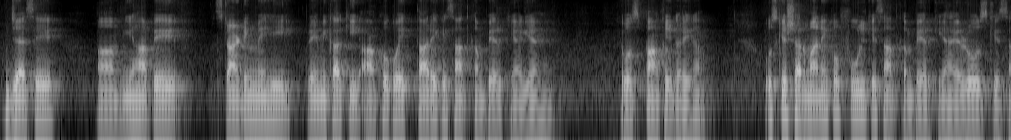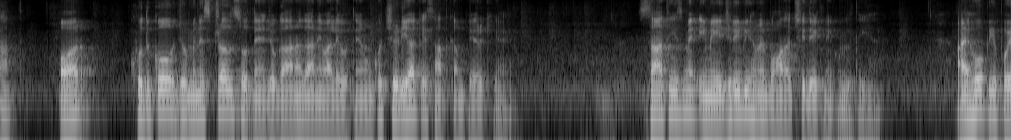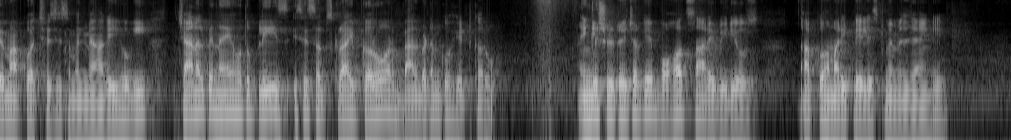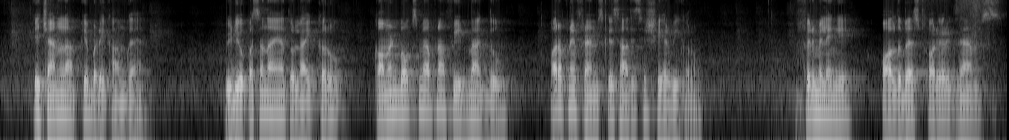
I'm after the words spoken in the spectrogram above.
जैसे यहाँ पे स्टार्टिंग में ही प्रेमिका की आँखों को एक तारे के साथ कंपेयर किया गया है कि वो स्पार्कल करेगा। उसके शर्माने को फूल के साथ कंपेयर किया है रोज़ के साथ। और खुद को जो मिनिस्ट्रल्स होते हैं, जो गाना गाने वाले होते हैं, उनको चिड़िया के साथ कंपेयर किया है। साथ ही इसमें इमेजरी भी हमें बहुत अच्छी देखने को मिलती है। आई होप ये पोएम आपको अच्छे से समझ में आ गई होगी। चैनल पे नए हो तो प्लीज़ इसे सब्सक्राइब करो और बेल बटन को हिट करो। इंग्लिश लिटरेचर के बहुत सारे वीडियोस आपको हमारी प्लेलिस्ट में मिल जाएँगे। ये चैनल आपके बड़े काम का है। वीडियो पसंद आया तो लाइक करो कमेंट बॉक्स में अपना फीडबैक दो और अपने फ्रेंड्स के साथ इसे शेयर भी करो। फिर मिलेंगे। All the best for your exams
